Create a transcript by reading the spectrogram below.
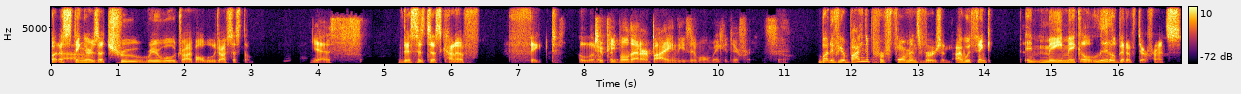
But a Uh, Stinger is a true rear wheel drive, all wheel drive system. Yes. This is just kind of faked a little. To bit. people that are buying these, it won't make a difference. So But if you're buying the performance version, I would think it may make a little bit of difference.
